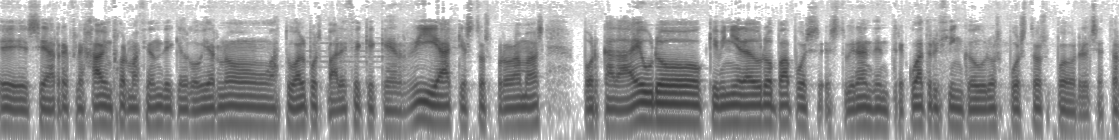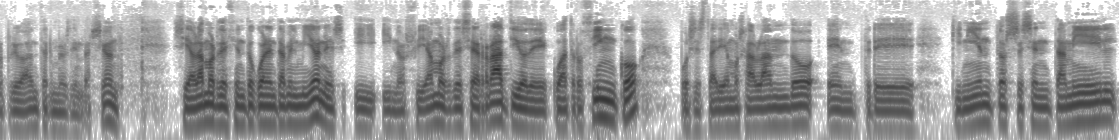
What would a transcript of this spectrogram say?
eh, se ha reflejado información de que el gobierno actual pues parece que querría que estos programas por cada euro que viniera de Europa pues estuvieran de entre 4 y 5 euros puestos por el sector privado en términos de inversión. Si hablamos de 140.000 millones y, y nos fiamos de ese ratio de 4 o 5, pues estaríamos hablando entre 560.000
